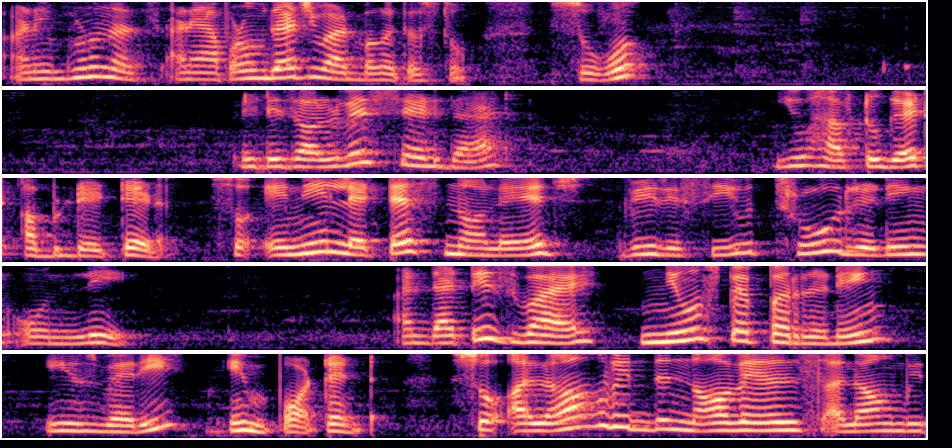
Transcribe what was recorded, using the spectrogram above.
आणि म्हणूनच आणि आपण उद्याची वाट बघत असतो. So it is always said that you have to get updated so any latest knowledge we receive through reading only and that is why newspaper reading is very important so along with the novels along with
